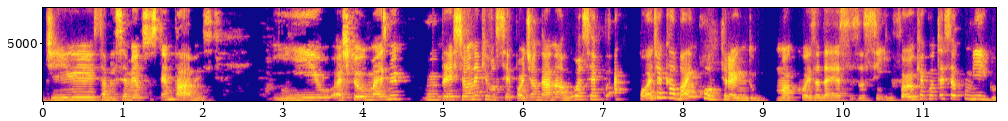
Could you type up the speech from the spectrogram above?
de estabelecimentos sustentáveis. E eu acho que o mais me impressiona que você pode andar na rua, você pode acabar encontrando uma coisa dessas, assim. Foi o que aconteceu comigo.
